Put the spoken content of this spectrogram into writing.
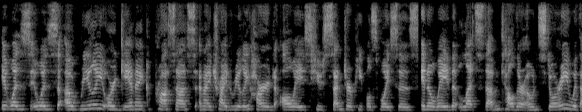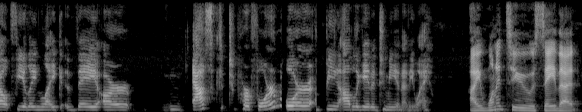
It was it was a really organic process and I tried really hard always to center people's voices in a way that lets them tell their own story without feeling like they are asked to perform or being obligated to me in any way. I wanted to say that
